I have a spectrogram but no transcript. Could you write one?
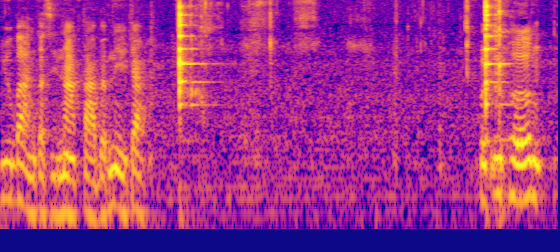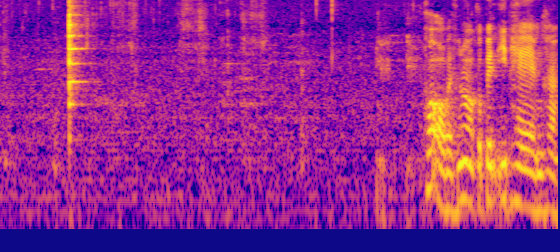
อยู่บ้านกับสิหนาตาแบบนี้จ้ะ เปิ ดอีเพิงพอออกไปข้างนอกก็เป็นอีแพงค่ะ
